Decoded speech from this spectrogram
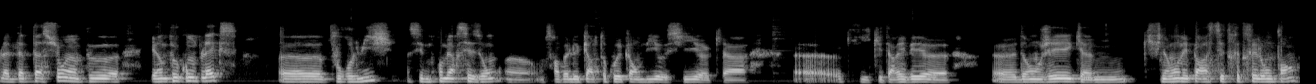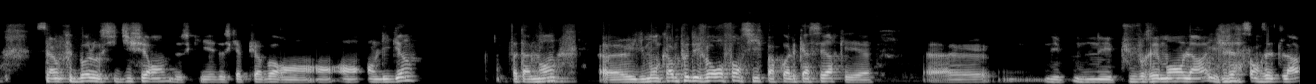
l'adaptation est un peu est un peu complexe euh, pour lui. C'est une première saison. Euh, on se rappelle de Carl Toko Ekambi aussi euh, qui a euh, qui, qui, est arrivé d'Angers, qui, qui finalement n'est pas resté très très longtemps. C'est un football aussi différent de ce qui est de ce qu'il a pu avoir en, en, en Ligue 1 fatalement. Euh, il manque un peu des joueurs offensifs, par quoi le Casser qui est euh, n'est plus vraiment là, il est là sans être là,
